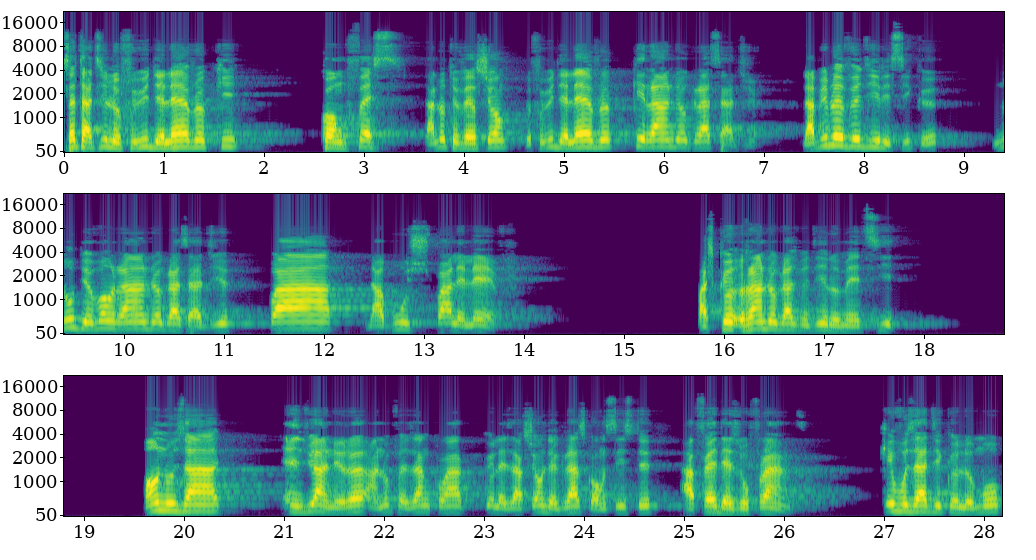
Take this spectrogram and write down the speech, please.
c'est-à-dire le fruit des lèvres qui confesse, dans notre version, le fruit des lèvres qui rendent grâce à Dieu. La Bible veut dire ici que nous devons rendre grâce à Dieu par la bouche, par les lèvres. Parce que rendre grâce veut dire remercier. On nous a induit en erreur en nous faisant croire que les actions de grâce consistent à faire des offrandes. Qui vous a dit que le mot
